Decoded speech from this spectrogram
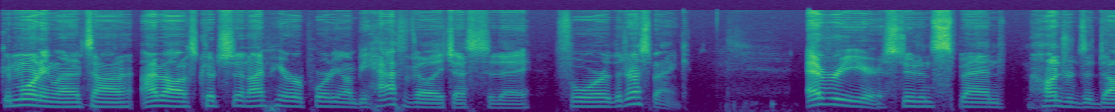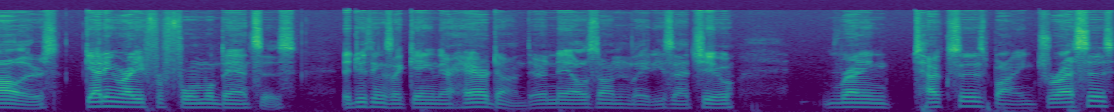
Good morning, Leonardtown. I'm Alex Kutchton, and I'm here reporting on behalf of LHS today for the Dress Bank. Every year, students spend hundreds of dollars getting ready for formal dances. They do things like getting their hair done, their nails done, ladies at you, renting tuxes, buying dresses.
